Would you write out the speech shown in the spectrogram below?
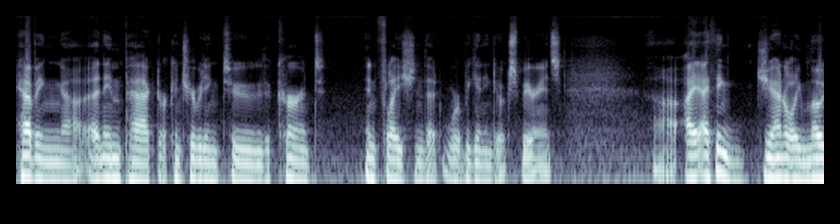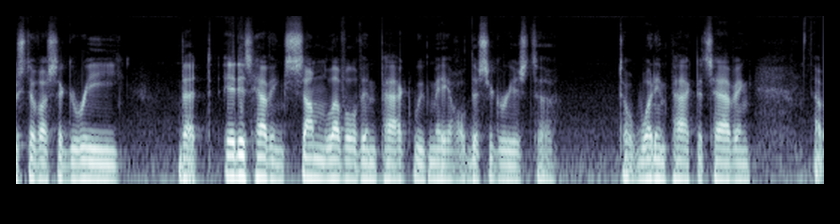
having uh, an impact or contributing to the current inflation that we're beginning to experience. Uh, I, I, think generally most of us agree that it is having some level of impact. We may all disagree as to to what impact it's having. Uh,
